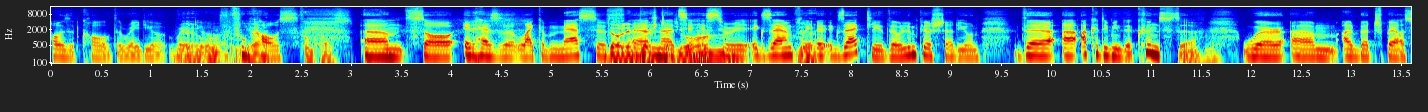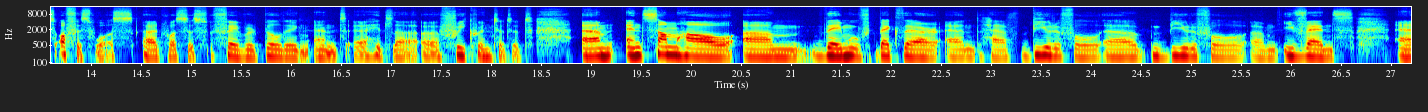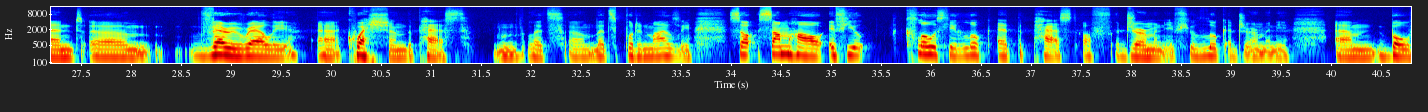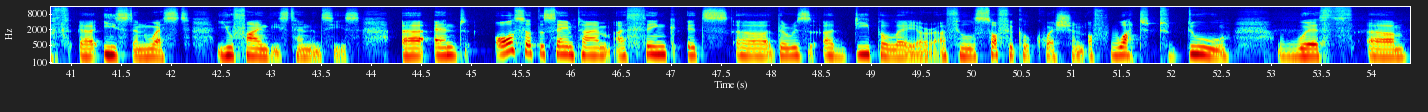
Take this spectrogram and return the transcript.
how is it called? The radio radio yeah, Funkhaus. Yeah, Funkhaus. Um, so it has a, like a massive uh, Nazi history. Exactly, yeah. exactly. The Olympiastadion, the uh, Akademie der Künste, mm -hmm. where um, Albert Speer's office was. Uh, it was his favorite building, and uh, Hitler uh, frequented it. Um, and somehow um, they moved back there and have beautiful, uh, beautiful um, events, and um, very rarely uh, question the past. Mm, let's um, let's put it mildly. So somehow, if you closely look at the past of Germany, if you look at Germany, um, both uh, east and west, you find these tendencies. Uh, and also at the same time, I think it's uh, there is a deeper layer, a philosophical question of what to do with. Um,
